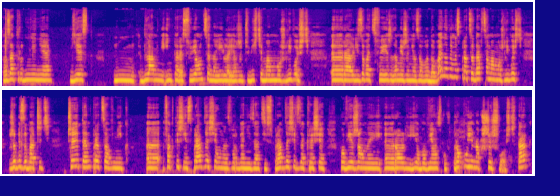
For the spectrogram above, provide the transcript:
to zatrudnienie jest Mm, dla mnie interesujące, na ile ja rzeczywiście mam możliwość e, realizować swoje zamierzenia zawodowe, natomiast pracodawca ma możliwość, żeby zobaczyć, czy ten pracownik e, faktycznie sprawdza się u nas w organizacji, sprawdza się w zakresie powierzonej e, roli i obowiązków, rokuje na przyszłość, tak?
